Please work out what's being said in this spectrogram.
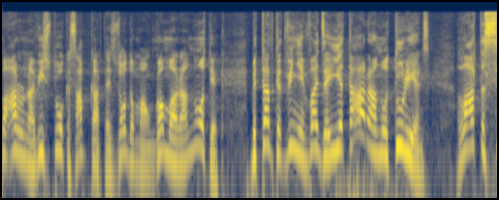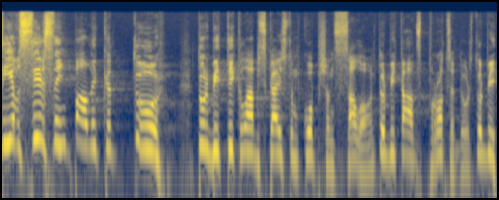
pārunāja visu to, kas apkārtēji Zodomā un Gomorā notiek. Bet tad, kad viņiem vajadzēja iet ārā no turienes, Latvijas sievas sirsniņa palika tur. Tur bija tik labi skaistuma kopšanas saloni, tur bija tādas procedūras, tur bija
